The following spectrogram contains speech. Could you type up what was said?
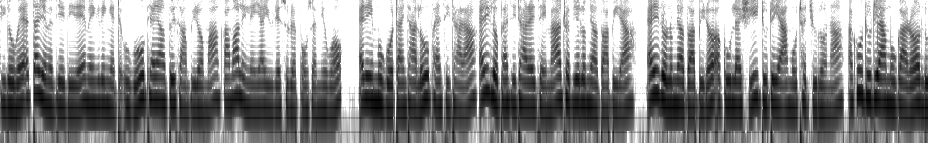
ဒီလိုပဲအသက်အရွယ်မပြည့်သေးတဲ့မိန်းကလေးငယ်တဦးကိုဖျားယောင်းသွေးဆောင်ပြီးတော့မှကာမလိန်လင်ရယူရဲဆိုတဲ့ပုံစံမျိုးပေါ့အဲ့ဒီမှုကိုတိုင်ထားလို့ဖမ်းဆီးထားတာအဲ့ဒီလိုဖမ်းဆီးထားတဲ့ချိန်မှာထွက်ပြေးလွတ်မြောက်သွားပြီးတာအဲ့ဒီလိုလွတ်မြောက်သွားပြီးတော့အခုလက်ရှိဒုတိယအမှုထပ်ကျူးလွန်တာအခုဒုတိယအမှုကတော့လူ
